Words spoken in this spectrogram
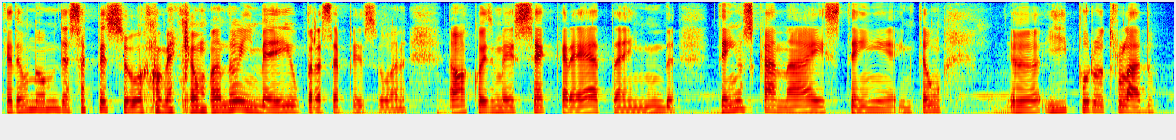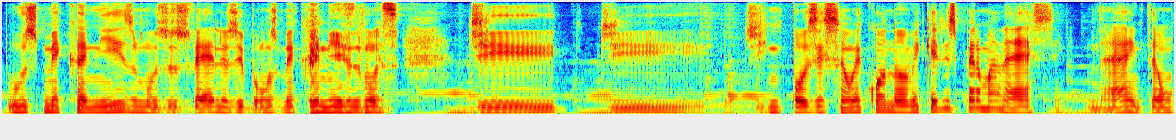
cadê o nome dessa pessoa? Como é que eu mando um e-mail para essa pessoa? Né? É uma coisa meio secreta ainda. Tem os canais, tem. Então Uh, e, por outro lado, os mecanismos, os velhos e bons mecanismos de, de, de, imposição econômica, eles permanecem. Né? Então,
